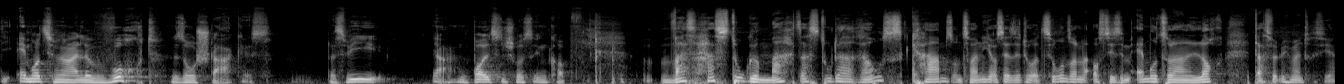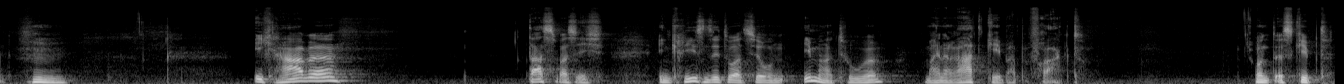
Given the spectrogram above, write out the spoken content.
die emotionale Wucht so stark ist. Das ist wie ja, ein Bolzenschuss in den Kopf. Was hast du gemacht, dass du da rauskamst und zwar nicht aus der Situation, sondern aus diesem emotionalen Loch? Das würde mich mal interessieren. Hm. Ich habe das, was ich in Krisensituationen immer tue, meine Ratgeber befragt. Und es gibt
